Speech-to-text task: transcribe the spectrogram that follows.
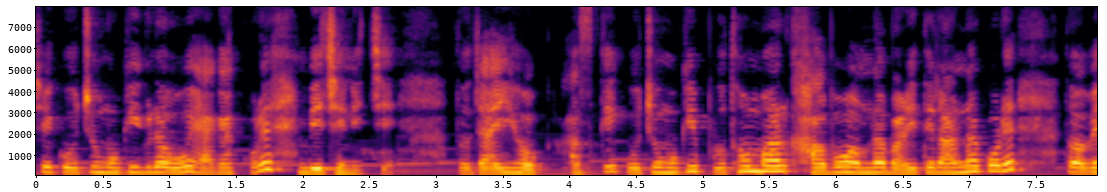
সেই কচুমুখিগুলো ও এক এক করে বেছে নিচ্ছে। তো যাই হোক, আজকে কচুমুখি প্রথমবার খাব আমরা বাড়িতে রান্না করে। তবে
